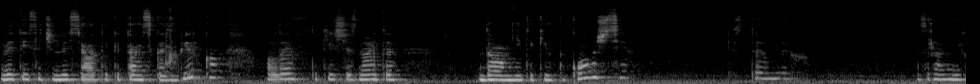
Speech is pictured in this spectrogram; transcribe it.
2010 китайська збірка, але такі ще, знаєте, давні такі упаковочці з темних, з ранніх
